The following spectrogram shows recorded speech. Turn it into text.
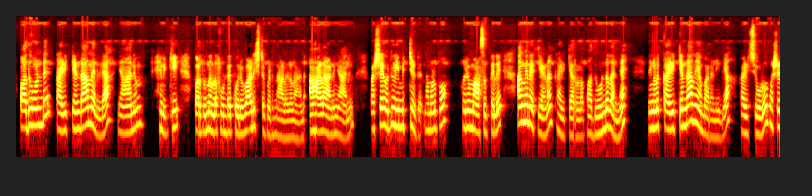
അപ്പൊ അതുകൊണ്ട് കഴിക്കണ്ടെന്നല്ല ഞാനും എനിക്ക് പുറത്തുനിന്നുള്ള ഫുഡൊക്കെ ഒരുപാട് ഇഷ്ടപ്പെടുന്ന ആളുകളാണ് ആളാണ് ഞാനും. പക്ഷെ ഒരു ലിമിറ്റ് ഉണ്ട്. നമ്മളിപ്പോൾ ഒരു മാസത്തിൽ അങ്ങനെയൊക്കെയാണ് കഴിക്കാറുള്ളത്. അപ്പോൾ അതുകൊണ്ട് തന്നെ നിങ്ങൾ കഴിക്കണ്ട എന്ന് ഞാൻ പറയണില്ല. കഴിച്ചോളൂ. പക്ഷെ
